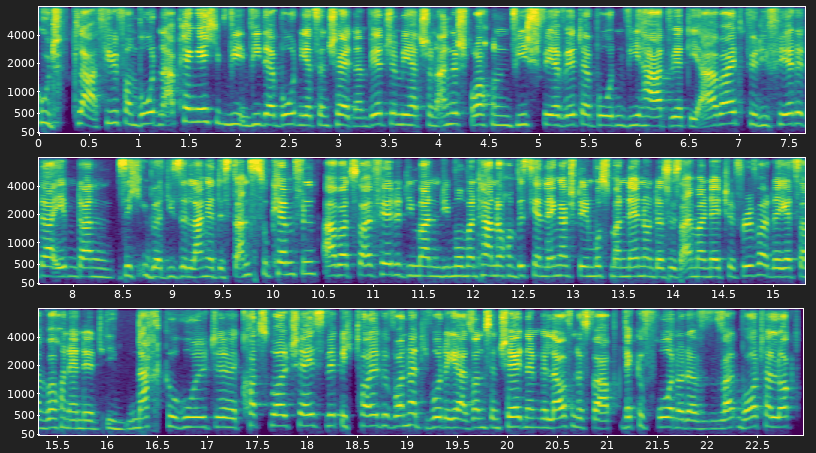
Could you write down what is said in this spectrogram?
Gut, klar, viel vom Boden abhängig, wie, wie der Boden jetzt in Cheltenham wird. Jimmy hat schon angesprochen, wie schwer wird der Boden, wie hart wird die Arbeit. Für die Pferde da eben dann sich über diese lange Distanz zu kämpfen. Aber zwei Pferde, die man, die momentan noch ein bisschen länger stehen, muss man nennen. Und das ist einmal Native River, der jetzt am Wochenende die nachgeholte Cotswold Chase wirklich toll gewonnen hat. Die wurde ja sonst in Cheltenham gelaufen. Das war weggefroren oder waterlocked.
